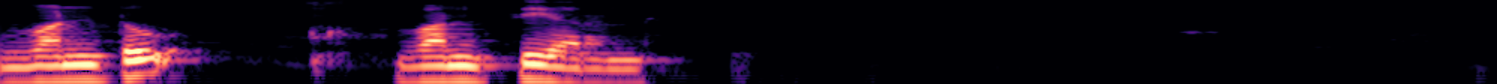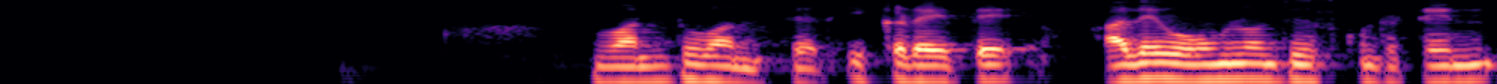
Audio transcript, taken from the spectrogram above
వన్ టు వన్ సిఆర్ అండి. One to one CR. ఇక్కడైతే అదే హోమ్ లోన్ తీసుకుంటే టెన్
